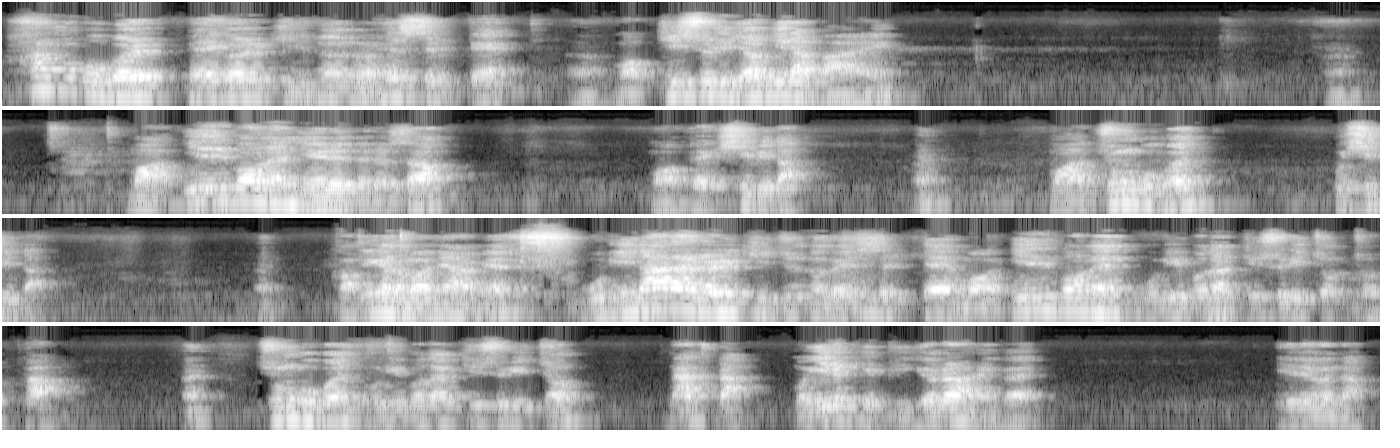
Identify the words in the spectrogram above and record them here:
한국을 100을 기준으로 했을 때, 어, 뭐 기술력이라 봐. 잉? 어. 뭐 일본은 예를 들어서 뭐 110이다. 뭐 중국은 90이다. 그럼 이거는 뭐냐 하면 우리나라를 기준으로 했을 때 뭐 일본은 우리보다 기술이 좀 좋다. 어? 중국은 우리보다 기술이 좀 낮다. 뭐 이렇게 비교를 하는 거예요. 이해되겠나?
